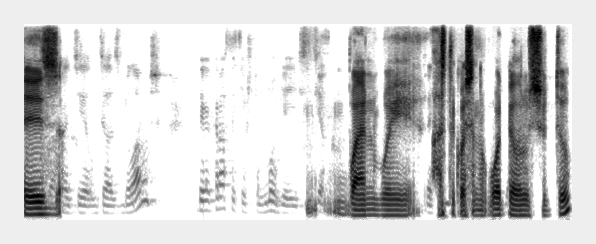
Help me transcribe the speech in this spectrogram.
is when we ask the question of what Belarus should do.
